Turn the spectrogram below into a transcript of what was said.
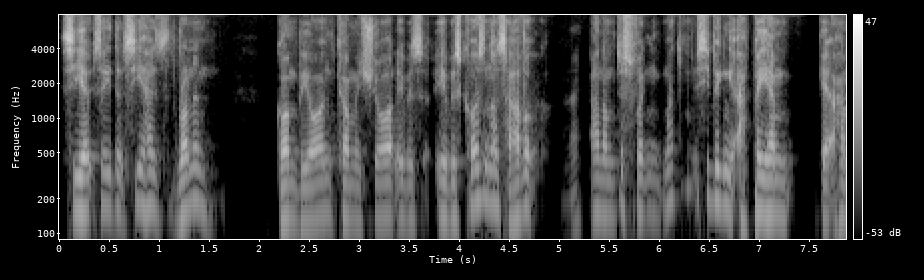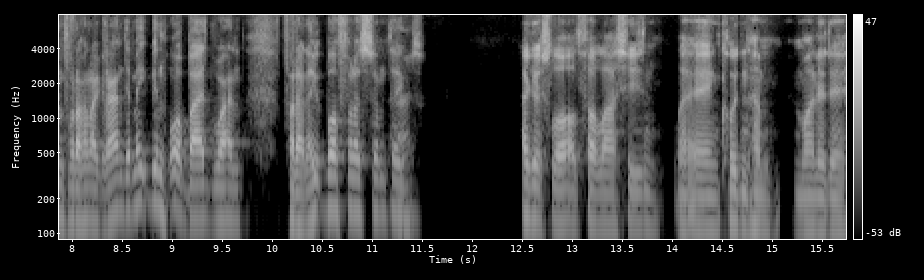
See outside that. See his running gone beyond, coming short. He was he was causing us havoc, Aye. and I'm just thinking, what- see if we can get, pay him, get him for a hundred grand. It might be not a bad one for an outball for us sometimes. I got slaughtered for last season, uh, including him one of the. Uh,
